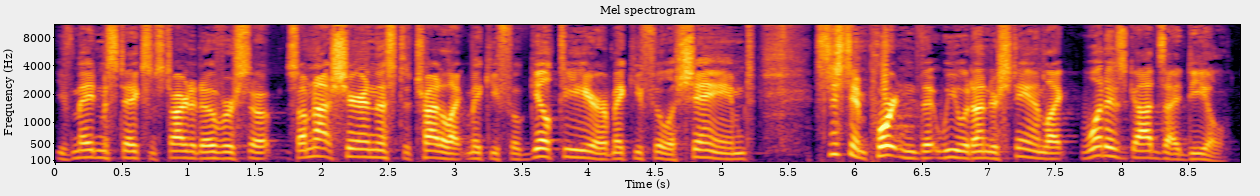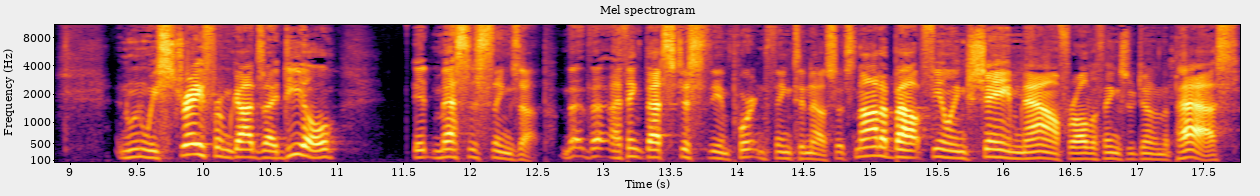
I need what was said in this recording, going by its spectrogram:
you've made mistakes and started over. So, so I'm not sharing this to try to like make you feel guilty or make you feel ashamed. It's just important that we would understand like what is God's ideal. And when we stray from God's ideal, it messes things up. I think that's just the important thing to know. So it's not about feeling shame now for all the things we've done in the past.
